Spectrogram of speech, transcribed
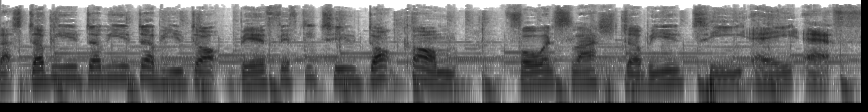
That's www.beer52.com forward slash WTAF.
